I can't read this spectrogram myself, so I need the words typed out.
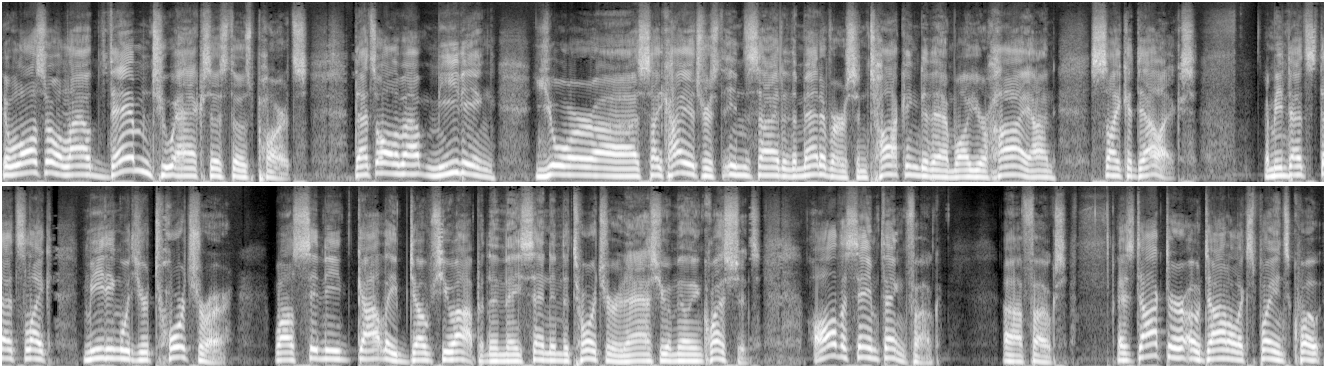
It will also allow them to access those parts. That's all about meeting your uh, psychiatrist inside of the metaverse and talking to them while you're high on psychedelics. I mean, that's that's like meeting with your torturer while Sidney Gottlieb dopes you up, and then they send in the torturer to ask you a million questions. All the same thing, folk, uh, folks. As Dr. O'Donnell explains, quote,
